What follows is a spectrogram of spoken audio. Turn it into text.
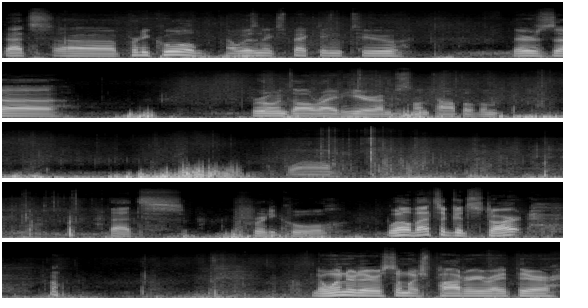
That's uh, pretty cool. I wasn't expecting to. There's uh, ruins all right here. I'm just on top of them. Wow. That's pretty cool. Well, that's a good start. no wonder there was so much pottery right there.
